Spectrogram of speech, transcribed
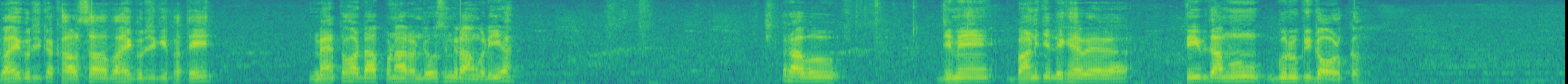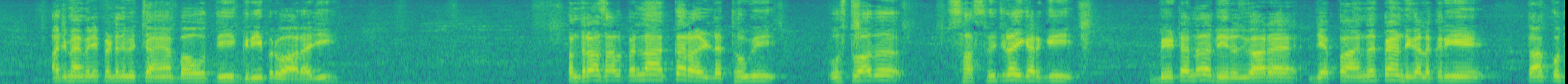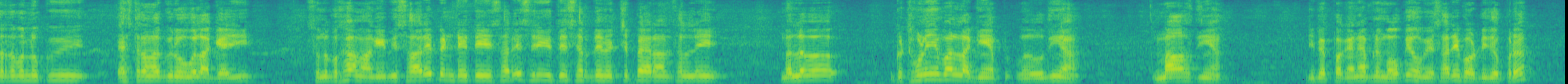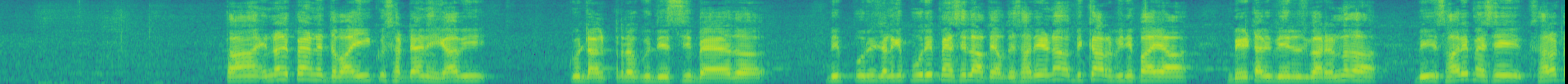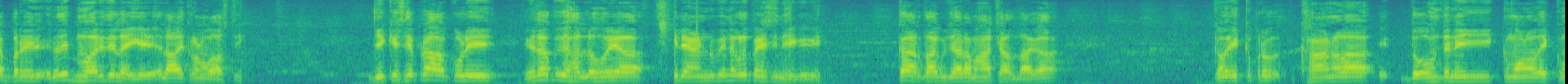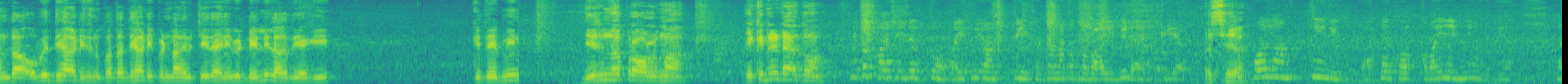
ਵਾਹਿਗੁਰੂ ਜੀ ਕਾ ਖਾਲਸਾ, ਵਾਹਿਗੁਰੂ ਜੀ ਕੀ ਫਤਿਹ। ਮੈਂ ਤੁਹਾਡਾ ਆਪਣਾ ਰਣਜੋਤ ਸਿੰਘ ਰਾਮਗੜੀਆ ਭਰਾਵੋ ਜਿਵੇਂ ਬਾਣੀ 'ਚ ਲਿਖਿਆ ਹੋਇਆ ਹੈਗਾ, ਦੀਪ ਦਾ ਮੂੰਹ ਗੁਰੂ ਕੀ ਗੋਲਕ। ਅੱਜ ਮੈਂ ਮੇਰੇ ਪਿੰਡ ਦੇ ਵਿੱਚ ਆਇਆ, ਬਹੁਤ ਹੀ ਗਰੀਬ ਪਰਿਵਾਰ ਹੈ ਜੀ। 15 ਸਾਲ ਪਹਿਲਾਂ ਘਰ ਵਾਲੀ ਡੈਥ ਹੋ ਗਈ, ਉਸ ਤੋਂ ਬਾਅਦ ਸੱਸ ਵੀ ਚੜਾਈ ਕਰ ਗਈ ਬੇਟਾ ਇਹਨਾਂ ਦਾ ਬੇਰੁਜ਼ਗਾਰ ਹੈ ਜੇ ਆਪਾਂ ਇਹਨਾਂ ਦੀ ਭੈਣ ਦੀ ਗੱਲ ਕਰੀਏ ਤਾਂ ਕੁਦਰਤ ਵੱਲੋਂ ਕੋਈ ਇਸ ਤਰ੍ਹਾਂ ਦਾ ਕੋਈ ਰੋਗ ਲੱਗ ਗਿਆ ਜੀ। ਤੁਹਾਨੂੰ ਵਿਖਾਵਾਂਗੇ ਵੀ ਸਾਰੇ ਪਿੰਡੇ ਤੇ ਸਾਰੇ ਸਰੀਰ ਤੇ ਸਿਰ ਦੇ ਵਿੱਚ ਪੈਰਾਂ ਦੇ ਥੱਲੇ ਮਤਲਬ ਗਠੋਲੀਆਂ ਬਣ ਲੱਗ ਗਈਆਂ ਉਹਦੀਆਂ ਮਾਸ ਦੀਆਂ। ਜਿਵੇਂ ਆਪਾਂ ਕਹਿੰਦੇ ਹਾਂ, ਆਪਣੇ ਮੌਕੇ ਹੋ ਗਏ ਸਾਰੇ ਬਾਡੀ ਦੇ ਉੱਪਰ। ਤਾਂ ਇਹਨਾਂ ਦੇ ਭੈਣ ਨੇ ਦਵਾਈ ਕੋਈ ਛੱਡਿਆ ਨਹੀਂ ਹੈਗਾ ਵੀ ਕੋਈ ਡਾਕਟਰ ਕੋਈ ਦੇਸੀ ਵੈਦ ਵੀ ਪੂਰੀ ਜਾਣੀ ਕਿ ਪੂਰੇ ਪੈਸੇ ਲਾਤੇ ਆਪਦੇ ਸਾਰੇ ਹੈ ਨਾ ਵੀ ਘਰ ਵੀ ਨਹੀਂ ਪਾਇਆ, ਬੇਟਾ ਵੀ ਬੇਰੁਜ਼ਗਾਰ ਇਹਨਾਂ ਦਾ, ਵੀ ਸਾਰੇ ਪੈਸੇ, ਸਾਰਾ ਟੱਬਰ ਇਹਨਾਂ ਦੀ ਬਿਮਾਰੀ 'ਤੇ ਲਾਈ ਗਏ ਇਲਾਜ ਕਰਾਉਣ ਵਾਸਤੇ। ਜੇ ਕਿਸੇ ਭਰਾ ਕੋਲੇ ਇਹਦਾ ਕੋਈ ਹੱਲ ਹੋਇਆ ਲੈਣ ਨੂੰ ਵੀ ਇਹਨਾਂ ਕੋਲ ਪੈਸੇ ਨਹੀਂ ਹੈਗੇ ਘਰ ਦਾ ਗੁਜ਼ਾਰਾ ਮਹਾ ਚੱਲਦਾਗਾ ਕਿਉਂ ਇੱਕ ਪਰ- ਖਾਣ ਵਾਲਾ ਦੋ ਹੁੰਦੇ ਨੇ ਜੀ, ਕਮਾਉਣ ਵਾਲਾ ਇੱਕ ਹੁੰਦਾ, ਉਹ ਵੀ ਦਿਹਾੜੀ ਤੁਹਾਨੂੰ ਪਤਾ, ਦਿਹਾੜੀ ਪਿੰਡਾਂ ਦੇ ਵਿੱਚ ਇਹ ਤਾਂ ਹੈ ਨਹੀਂ ਵੀ ਡੇਲੀ ਲੱਗਦੀ ਹੈਗੀ। ਕਿਤੇ ਮਹੀਨੇ ਜਿਸ ਨੂੰ ਪ੍ਰੋਬਲਮ ਆ ਇਹ ਕਿੰਨੇ ਟਾਈਮ ਤੋਂ? ਇਹ ਤਾਂ ਖਾਸੀ ਦਿਨ ਤੋਂ ਭਾਈ ਕੋਈ ਅੰਤੀ ਛੱਡਿਆ ਮੈਂ ਤਾਂ ਦਵਾਈ ਵੀ ਲੈ ਰੱਖੀ ਆ। ਅੱਛਾ। ਕੋਈ ਅੰਤੀ ਨਹੀਂ ਹੁੰਦਾ ਫਿਰ ਕੋ ਕਵਾਈ ਇੰਨੀ ਉੱਡ ਗਿਆ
